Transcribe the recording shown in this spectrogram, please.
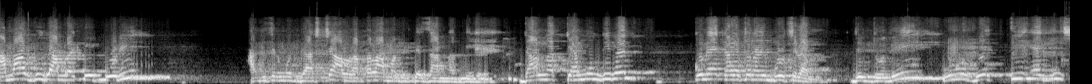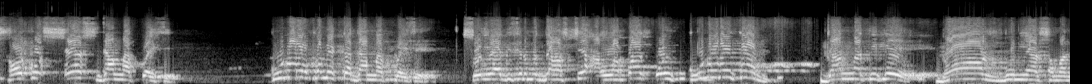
নামাজ যদি আমরা কেউ পড়ি, হাদিসের মধ্যে আসছে, আল্লাহ তালা আমাদেরকে জান্নাত দিবেন। জান্নাত কেমন দিবেন? কোন এক আলোচনা আমি বলছিলাম যে যদি কোন ব্যক্তি একদিন সর্বশেষ জান্নাত পাইছে, কোন রকম একটা জান্নাত পাইছে, সই হাদিসের মধ্যে আসছে, আল্লাহ পাক ওই কোন রকম জান্নাতিকে দশ দুনিয়ার সমান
